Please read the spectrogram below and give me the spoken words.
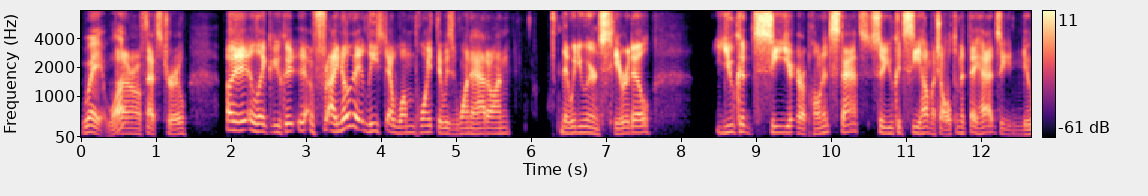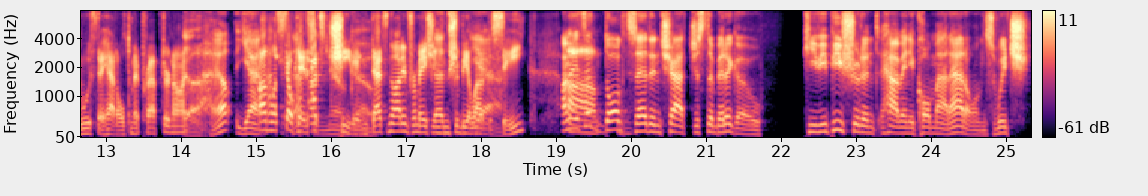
Wait, But I don't know if that's true. Uh, like you could, I know that at least at one point there was one add-on that when you were in Cyrodiil, you could see your opponent's stats, so you could see how much ultimate they had, so you knew if they had ultimate prepped or not. The hell? Yeah. I'm like, okay, a that's, cheating. no-go. That's not information you should be allowed yeah. to see. I mean, it's um, what Dog said in chat just a bit ago. PvP shouldn't have any combat add-ons, which,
